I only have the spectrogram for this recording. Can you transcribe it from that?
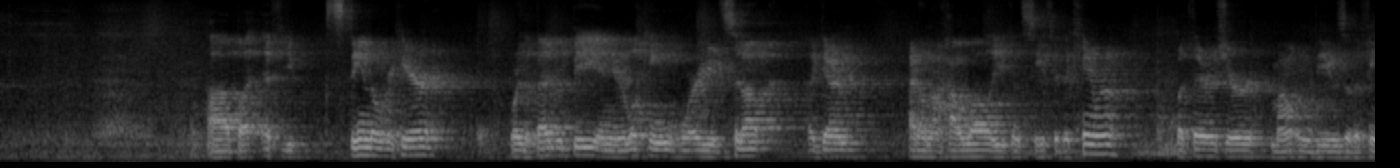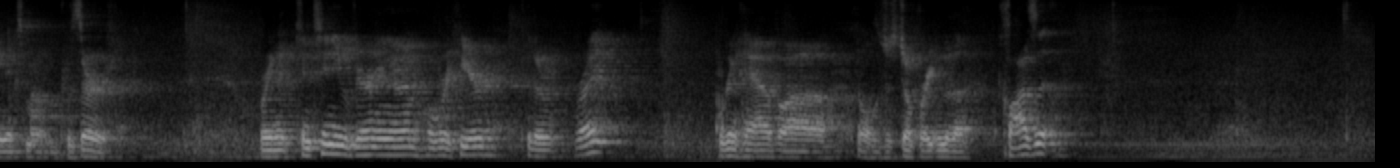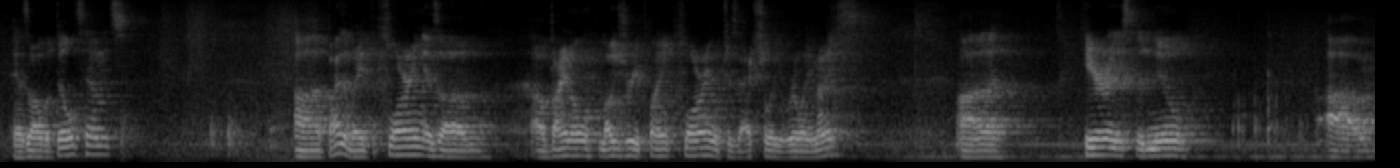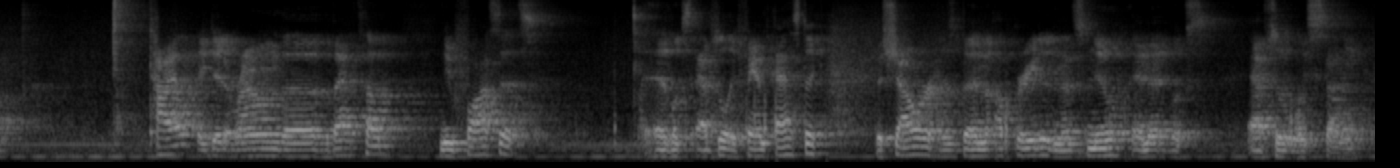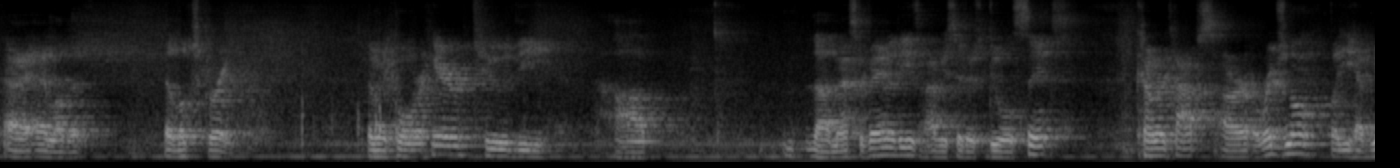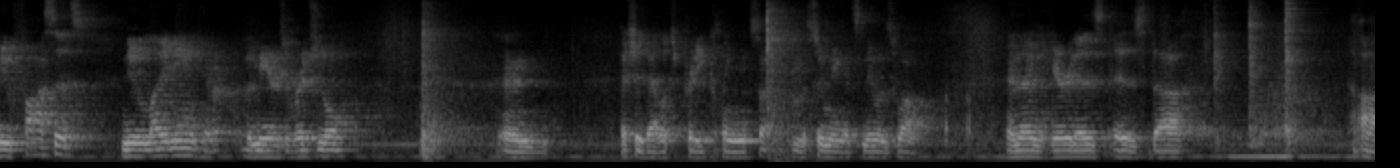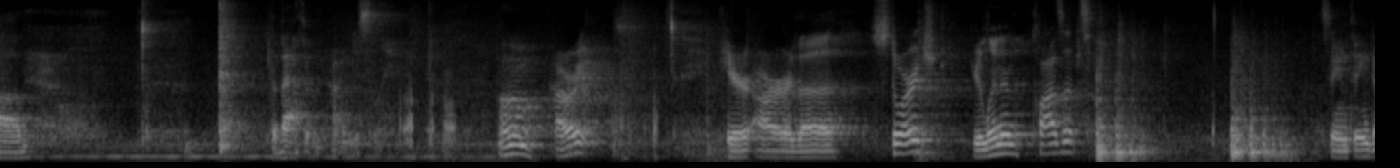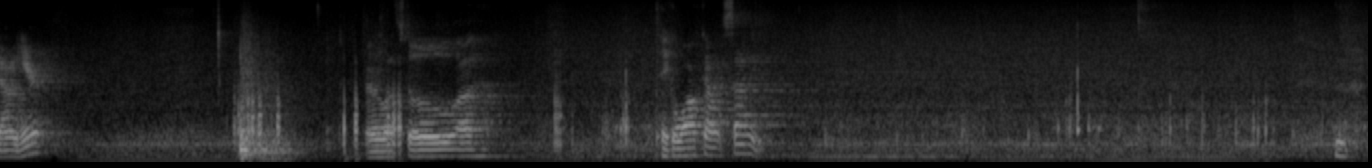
Uh, but if you stand over here where the bed would be and you're looking where you'd sit up, again, I don't know how well you can see through the camera, but there's your mountain views of the Phoenix Mountain Preserve. We're gonna continue veering on over here to the right. We're gonna have, uh, I'll just jump right into the closet. Has all the built-ins. Uh, by the way, the flooring is a, a, vinyl luxury plank flooring, which is actually really nice. Uh, here is the new um, tile they did around the, the bathtub. New faucets. It looks absolutely fantastic. The shower has been upgraded and that's new and it looks absolutely stunning. I, I love it. It looks great. Then we come over here to the uh, the master vanities. Obviously there's dual sinks. Countertops are original, but you have new faucets, new lighting, and the mirror's original. And actually that looks pretty clean, so I'm assuming it's new as well. And then here it is, is the um, the bathroom, obviously. Um, all right. Here are the storage, your linen closets. Same thing down here. And let's go uh, take a walk outside.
